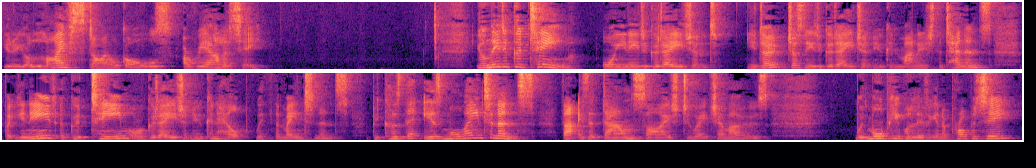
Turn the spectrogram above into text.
you know, your lifestyle goals a reality. You'll need a good team or you need a good agent. You don't just need a good agent who can manage the tenants, but you need a good team or a good agent who can help with the maintenance because there is more maintenance. That is a downside to HMOs. With more people living in a property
